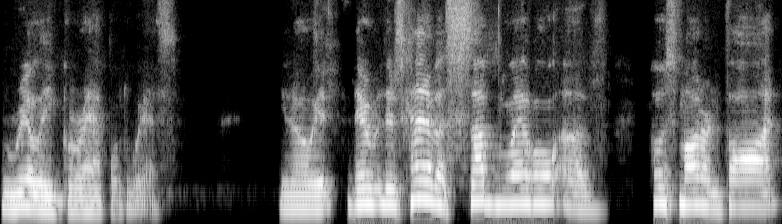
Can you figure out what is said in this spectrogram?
really grappled with. You know, it there there's kind of a sub level of postmodern thought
